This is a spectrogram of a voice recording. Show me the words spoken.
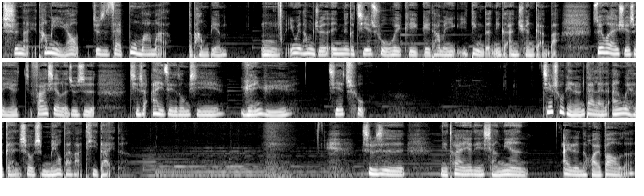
吃奶，他们也要就是在布妈妈的旁边，嗯，因为他们觉得，哎，那个接触会可以给他们一一定的那个安全感吧。所以后来学者也发现了，就是其实爱这个东西源于接触。接触给人带来的安慰和感受是没有办法替代的，是不是？你突然有点想念爱人的怀抱了？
